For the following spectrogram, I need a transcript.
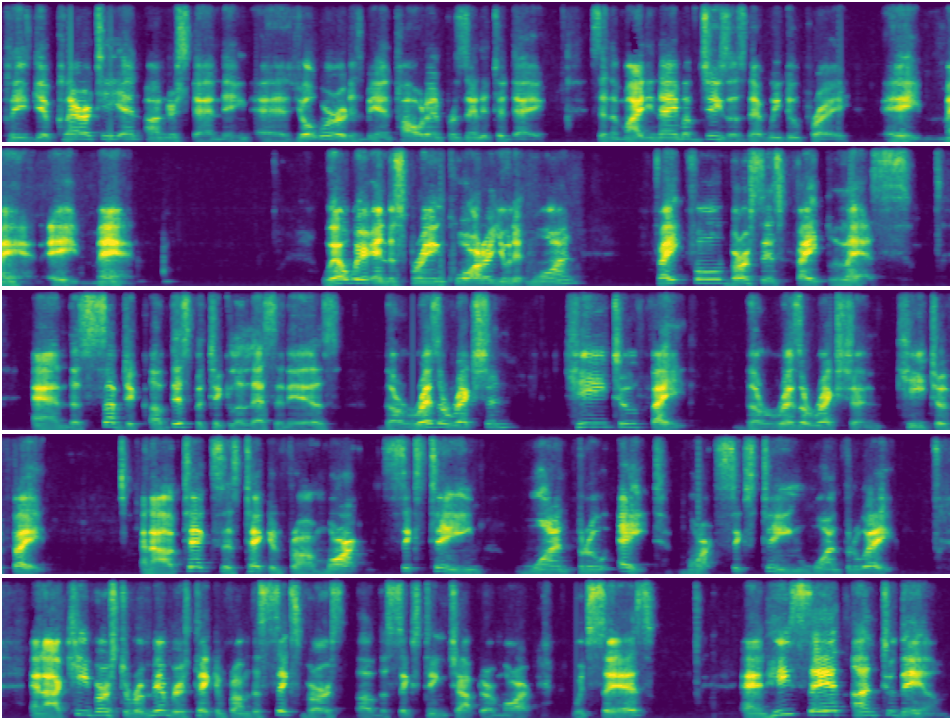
Please give clarity and understanding as your word is being taught and presented today. It's in the mighty name of Jesus that we do pray. Amen. Amen. Well, we're in the spring quarter, unit one faithful versus faithless. And the subject of this particular lesson is the resurrection key to faith, the resurrection, key to faith. And our text is taken from Mark 16, 1 through 8. Mark 16, 1 through 8. And our key verse to remember is taken from the sixth verse of the 16th chapter of Mark, which says, And he said unto them,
